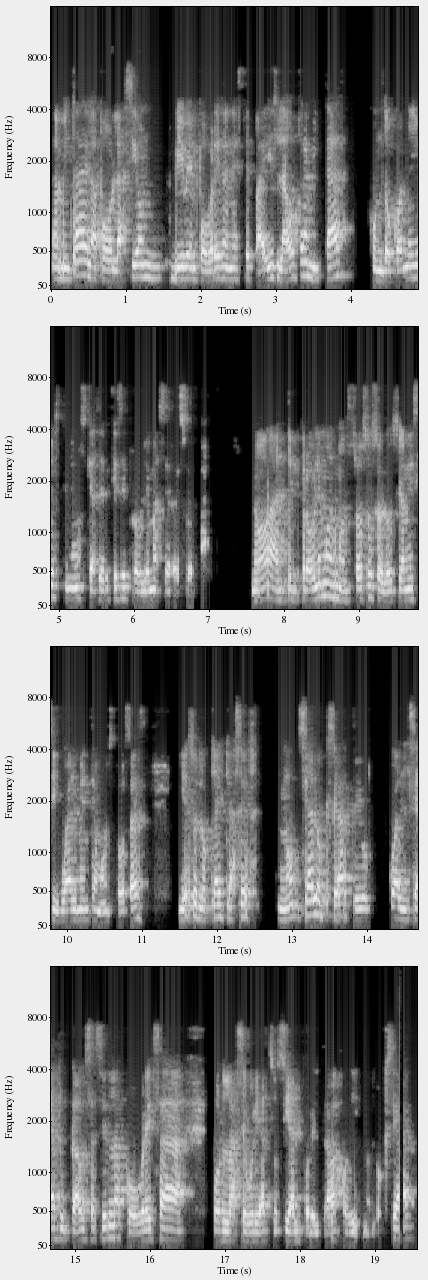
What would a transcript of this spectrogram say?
La mitad de la población vive en pobreza en este país, la otra mitad, junto con ellos, tenemos que hacer que ese problema se resuelva. ¿no? Ante problemas monstruosos, soluciones igualmente monstruosas, y eso es lo que hay que hacer, ¿no? Sea lo que sea, te digo, cuál sea tu causa, si es la pobreza por la seguridad social, por el trabajo digno, lo que sea,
